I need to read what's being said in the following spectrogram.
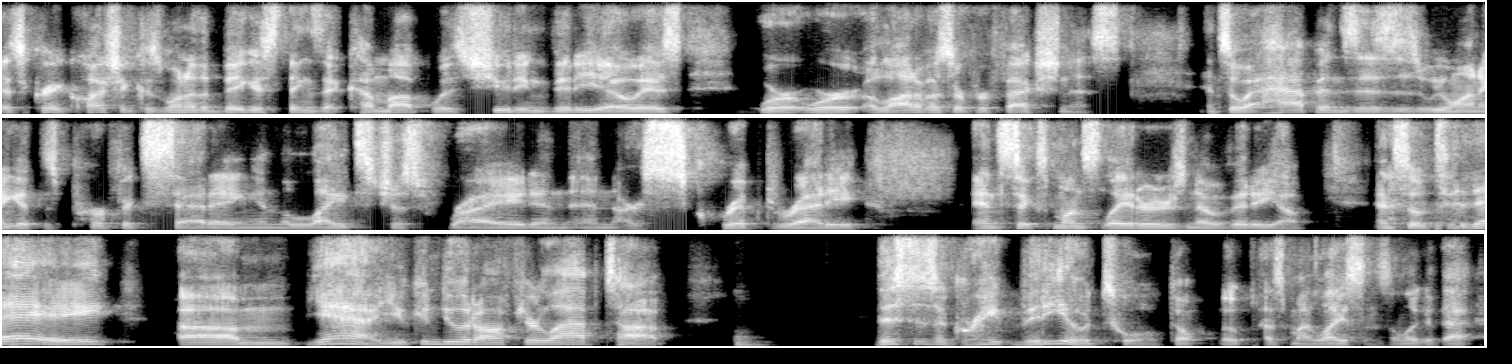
it's a great question because one of the biggest things that come up with shooting video is we're we're a lot of us are perfectionists. And so what happens is, is we want to get this perfect setting and the lights just right and, and our script ready. And six months later, there's no video. And so today, um, yeah, you can do it off your laptop this is a great video tool. Don't, oh, that's my license. Don't look at that.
